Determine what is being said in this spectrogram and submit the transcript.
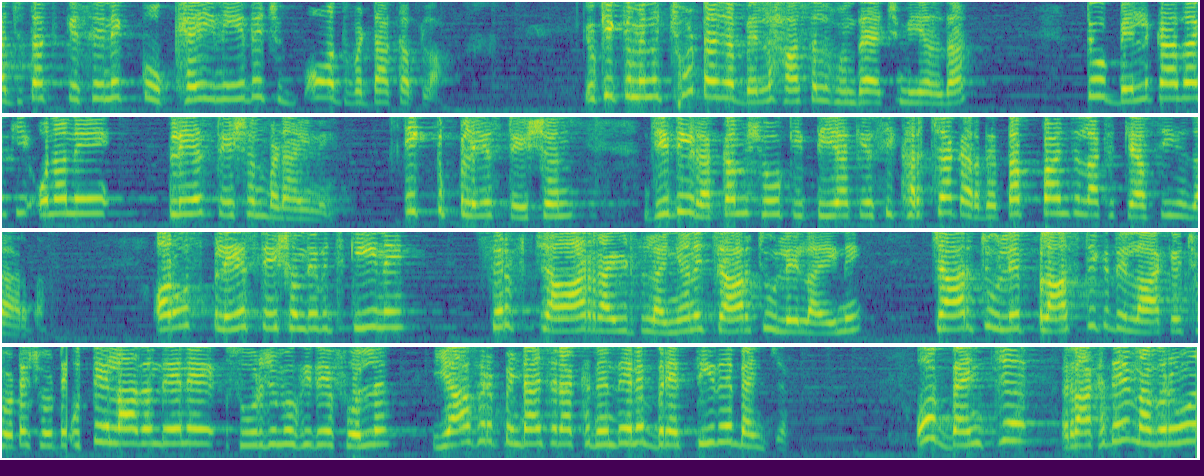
ਅੱਜ ਤੱਕ ਕਿਸੇ ਨੇ ਘੋਖਿਆ ਹੀ ਨਹੀਂ, ਇਹਦੇ ਚ ਬਹੁਤ ਵੱਡਾ ਕਪਲਾ ਕਿਉਂਕਿ ਇੱਕ ਮੈਨੂੰ ਛੋਟਾ ਜਿਹਾ ਬਿੱਲ ਹਾਸਲ ਹੁੰਦਾ ਐਚਮੀਐਲ ਦਾ, ਤੇ ਉਹ ਬਿੱਲ ਕਾਦਾ ਕਿ ਉਹਨਾਂ ਨੇ ਪਲੇ ਸਟੇਸ਼ਨ ਬਣਾਏ ਨੇ। ਇੱਕ ਪਲੇ ਸਟੇਸ਼ਨ ਜਿਹਦੀ ਰਕਮ ਸ਼ੋ ਕੀਤੀ ਆ ਕਿ ਅਸੀਂ ਖਰਚਾ ਕਰ ਦਿੱਤਾ 581000 ਦਾ। ਔਰ ਉਸ ਪਲੇ ਸਟੇਸ਼ਨ ਦੇ ਵਿੱਚ ਕੀ ਨੇ? ਸਿਰਫ ਚਾਰ ਰਾਈਡਸ ਲਾਈਆਂ ਨੇ, ਚਾਰ ਝੂਲੇ ਲਾਏ ਨੇ। ਚਾਰ ਝੂਲੇ ਪਲਾਸਟਿਕ ਦੇ ਲਾ ਕੇ ਛੋਟੇ ਛੋਟੇ ਉੱਤੇ ਲਾ ਦਿੰਦੇ ਨੇ ਸੂਰਜਮੁਖੀ ਦੇ ਫੁੱਲ ਜਾਂ ਫਿਰ ਪਿੰਡਾਂ 'ਚ ਰੱਖ ਦਿੰਦੇ ਨੇ ਬਰੇਤੀ ਦੇ ਬੈਂਚ। ਉਹ ਬੈਂਚ ਰੱਖਦੇ ਮਗਰੋਂ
